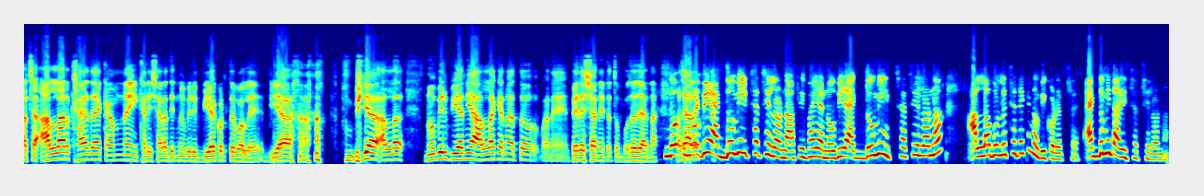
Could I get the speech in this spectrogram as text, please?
আচ্ছা আল্লাহর খায় দেয় কাম নাই খালি সারাদিন নবীর বিয়া করতে বলে। বিয়া বিয়া আল্লাহ নবীর বিয়া নিয়ে আল্লাহ কেন এত মানে পেরেশান এটা তো বোঝা যায় না। আচ্ছা, নবীর একদমই ইচ্ছা ছিল না। আসিফ ভাইয়া নবীর একদমই ইচ্ছা ছিল না। আল্লাহ বলেছে দেখে নবী করেছে। একদমই তার ইচ্ছা ছিল না।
